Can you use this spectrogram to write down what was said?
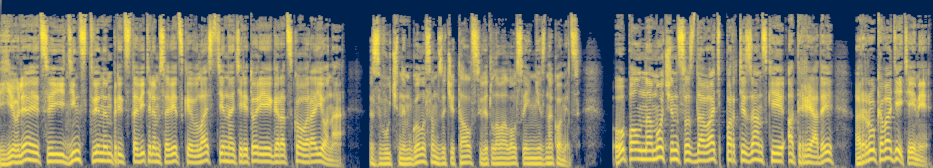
является единственным представителем советской власти на территории городского района», звучным голосом зачитал светловолосый незнакомец. «Уполномочен создавать партизанские отряды, руководить ими.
